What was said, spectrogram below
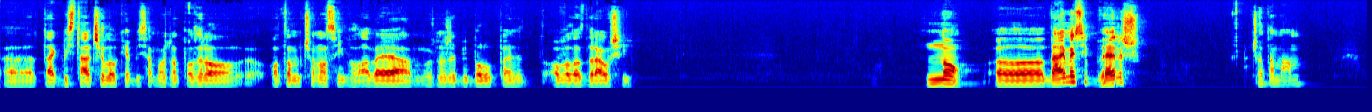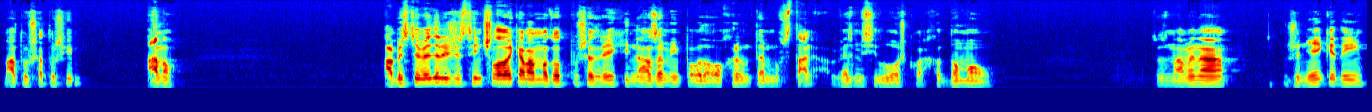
Uh, tak by stačilo, keby sa možno pozrel o tom, čo nosí v hlave a možno, že by bol úplne oveľa zdravší. No, uh, dajme si verš. Čo tam mám? Matúša, tuším? Áno. Aby ste vedeli, že syn človeka má môcť odpúšťať riechy na zemi, povedal ochrnutému, vstaň a vezmi si lôžku a chod domov. To znamená, že niekedy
